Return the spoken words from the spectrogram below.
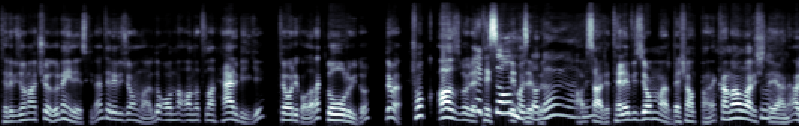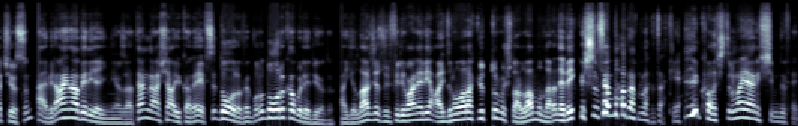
Televizyonu açıyordu. Neydi eskiden? Televizyon vardı. Onunla anlatılan her bilgi teorik olarak doğruydu. Değil mi? Çok az böyle Hepsi tespit olmasa edilirdi. da yani. Abi sadece televizyon var. 5-6 tane kanal var işte Hı. yani açıyorsun. Her biri aynı haberi yayınlıyor zaten ve aşağı yukarı hepsi doğru ve bunu doğru kabul ediyordu. Ya yıllarca Zülfü Livaneli'yi aydın olarak yutturmuşlar lan bunlara. Ne bekliyorsun sen bu adamlardan ya? Konuşturma yani şimdi beni.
